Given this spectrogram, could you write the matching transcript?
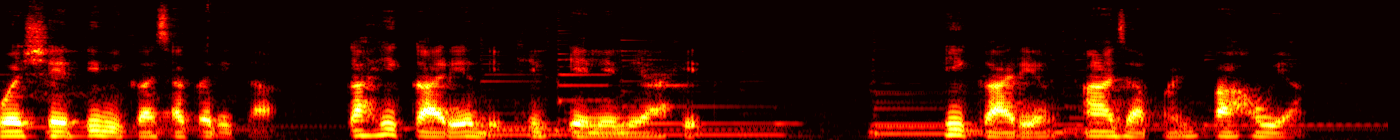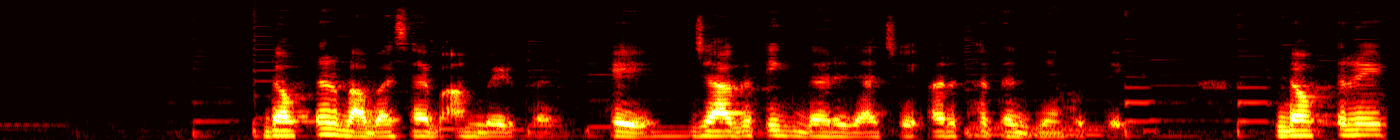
व शेती विकासाकरिता काही कार्य देखील केलेले आहेत. ही कार्य आज आपण पाहूया. डॉक्टर बाबासाहेब आंबेडकर हे जागतिक दर्जाचे अर्थतज्ञ होते. डॉक्टरेट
